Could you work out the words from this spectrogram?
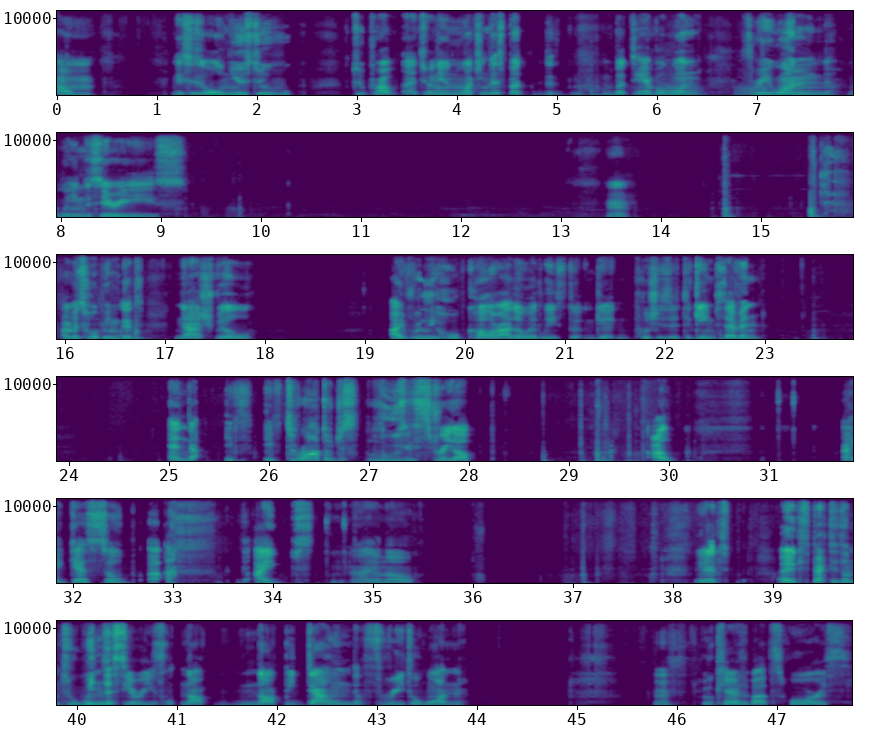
um this is old news to to prob to anyone watching this, but but Tampa won three one, winning the series. Hmm. I'm just hoping that Nashville. I really hope Colorado at least get, pushes it to Game Seven. And if if Toronto just loses straight up, I'll. I guess so. Uh, I just. I don't know. I, I expected them to win the series, not not be down three to one. Hmm, who cares about scores?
